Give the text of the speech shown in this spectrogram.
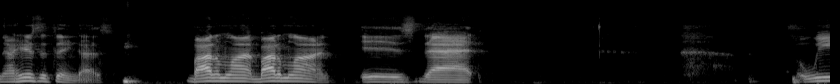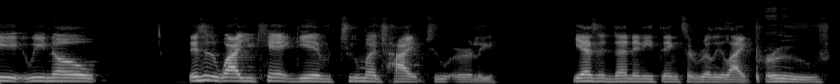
Now here's the thing, guys. bottom line, bottom line is that we we know this is why you can't give too much hype too early. He hasn't done anything to really like prove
